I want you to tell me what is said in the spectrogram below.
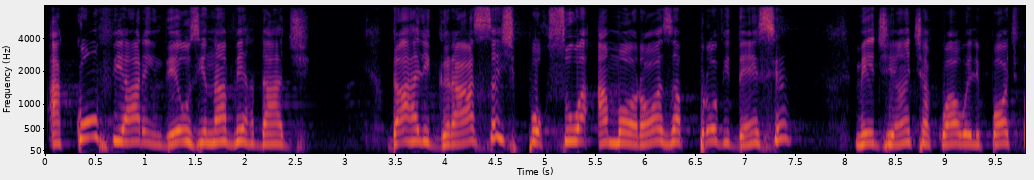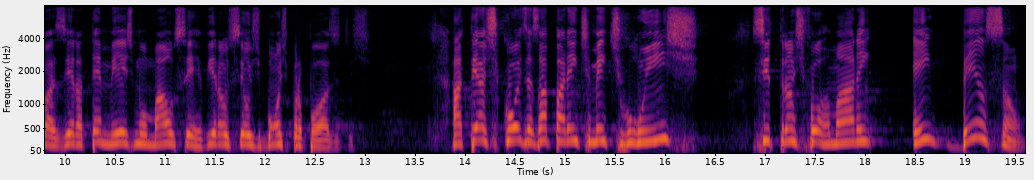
a confiar em Deus e na verdade, dar-lhe graças por sua amorosa providência, mediante a qual ele pode fazer até mesmo o mal servir aos seus bons propósitos. Até as coisas aparentemente ruins se transformarem em bênção.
